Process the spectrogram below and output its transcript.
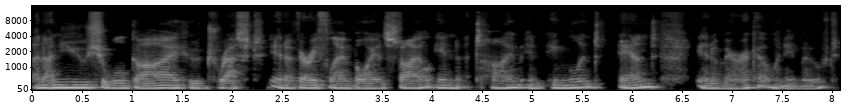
an unusual guy who dressed in a very flamboyant style in a time in England and in America when he moved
